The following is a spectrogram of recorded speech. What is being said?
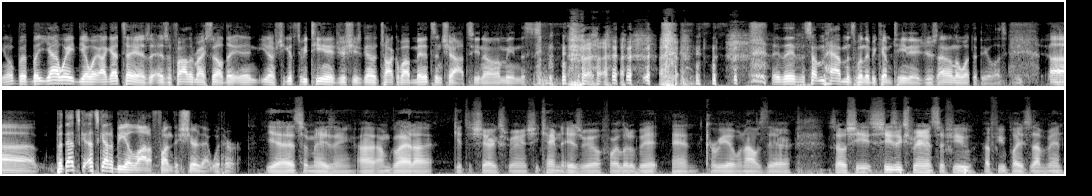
You know, but but yeah, wait. You know, I got to tell you, as, as a father myself, they, and you know, she gets to be teenager, she's going to talk about minutes and shots. You know, I mean, this. they, they, something happens when they become teenagers. I don't know what the deal is, uh, but that's that's got to be a lot of fun to share that with her. Yeah, it's amazing. I, I'm glad I get to share experience. She came to Israel for a little bit and Korea when I was there, so she's she's experienced a few a few places I've been.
